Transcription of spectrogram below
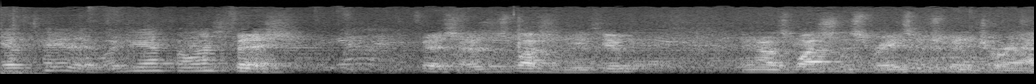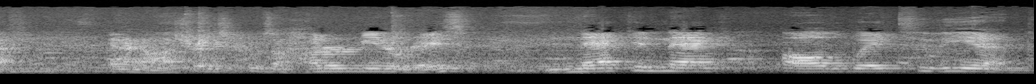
Yo Taylor, what did you have for lunch Fish. today? Fish. I was just watching YouTube, and I was watching this race between a giraffe and an ostrich. It was a 100 meter race, neck and neck, all the way to the end.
